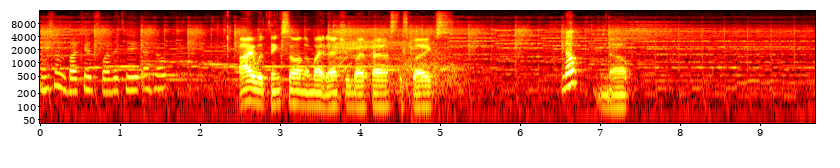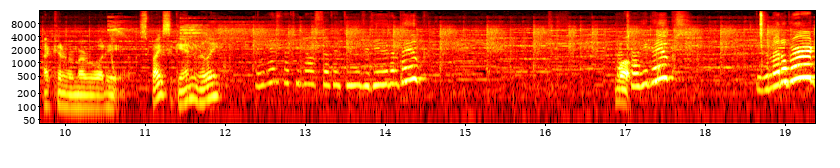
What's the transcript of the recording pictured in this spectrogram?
And some buckets levitate, I hope. I would think so, and I might actually bypass the spikes. Nope. No. I couldn't remember what he spikes again, really? He has nothing else to do to do than poop. Well- That's how he poops. He's a metal bird.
